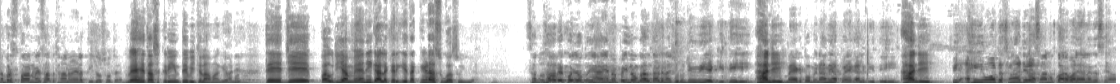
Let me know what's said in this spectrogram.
ਨੰਬਰ 9779899203 ਵੈਸੇ ਤਾਂ ਸਕਰੀਨ ਤੇ ਵੀ ਚਲਾਵਾਂਗੇ ਆਪਾਂ। ਤੇ ਜੇ ਭਾਊ ਜੀ ਆ ਮੈਂ ਦੀ ਗੱਲ ਕਰੀਏ ਤਾਂ ਕਿਹੜਾ ਸੂਆ ਸੂਈ ਆ? ਸੰਧੂ ਸਾਹਿਬ ਵੇਖੋ ਜਦੋਂ ਤੁਸੀਂ ਆਏ ਮੈਂ ਪਹਿਲੋਂ ਗੱਲ ਤੁਹਾਡੇ ਨਾਲ ਸ਼ੁਰੂ ਚ ਵੀ ਇਹ ਕੀਤੀ ਸੀ। ਹਾਂਜੀ। ਮੈਂ ਇੱਕ ਤੋਂ ਬਿਨਾਂ ਵੀ ਆਪਾਂ ਇਹ ਗੱਲ ਕੀਤੀ ਸੀ। ਹਾਂਜੀ। ਵੀ ਅਸੀਂ ਉਹ ਦੱਸਣਾ ਜਿਹੜਾ ਸਾਨੂੰ ਘਰ ਵਾਲਿਆਂ ਨੇ ਦੱਸਿਆ।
